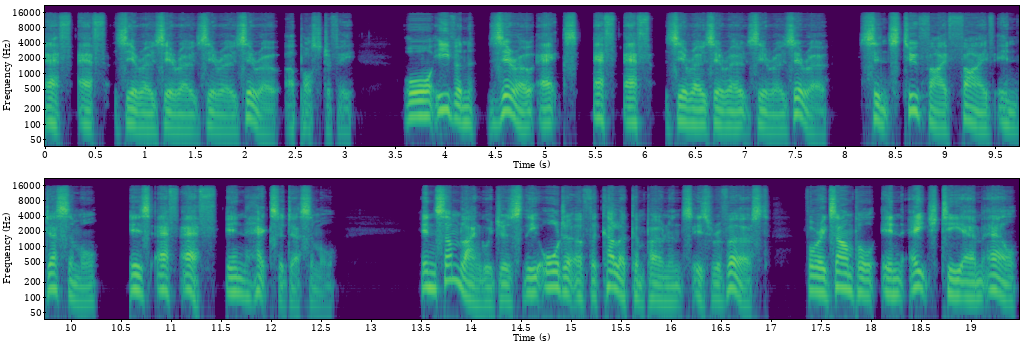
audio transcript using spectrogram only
FF0000 apostrophe, or even 0x FF0000, since 255 in decimal is FF in hexadecimal. In some languages, the order of the color components is reversed. For example, in HTML,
